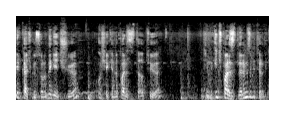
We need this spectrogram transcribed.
Birkaç gün sonra da geçiyor. O şekilde paraziti atıyor. Şimdi iç parazitlerimizi bitirdik.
